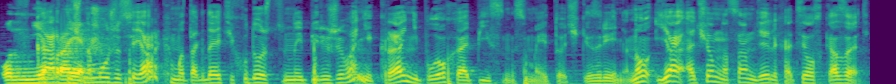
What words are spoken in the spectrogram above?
Он не в карточном ужасе Аркхема тогда эти художественные переживания крайне плохо описаны, с моей точки зрения. Но я о чем на самом деле хотел сказать.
